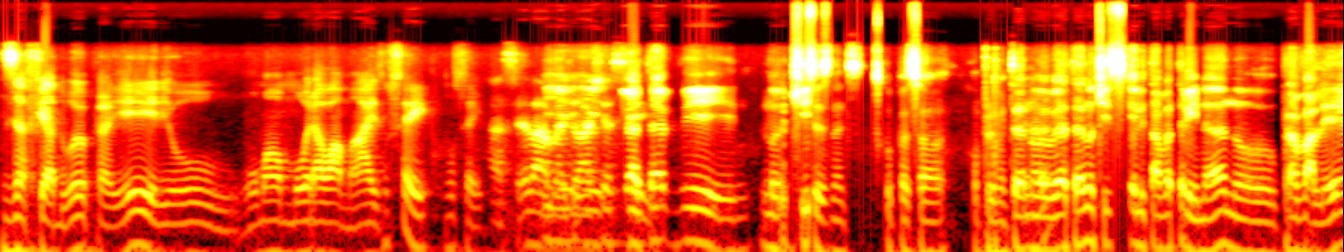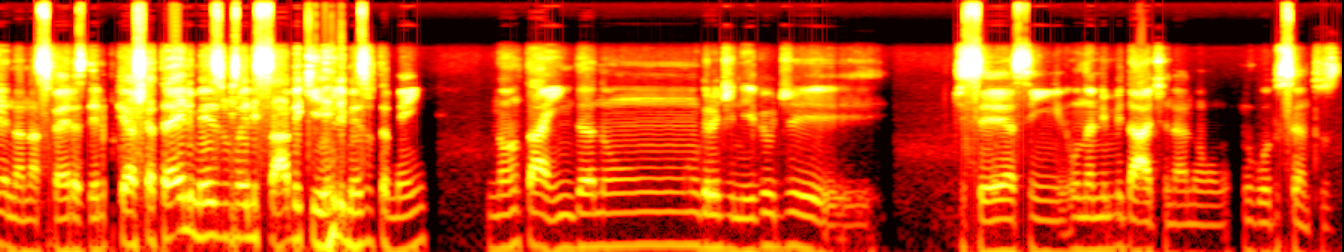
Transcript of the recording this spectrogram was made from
desafiador para ele ou uma moral a mais, não sei, não sei. Ah, sei lá, mas e, eu acho assim. Eu até vi notícias, né? Desculpa só complementando, eu vi até notícias que ele estava treinando para valer na, nas férias dele, porque acho que até ele mesmo ele sabe que ele mesmo também não está ainda num grande nível de de ser assim unanimidade né, no, no gol do Santos.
